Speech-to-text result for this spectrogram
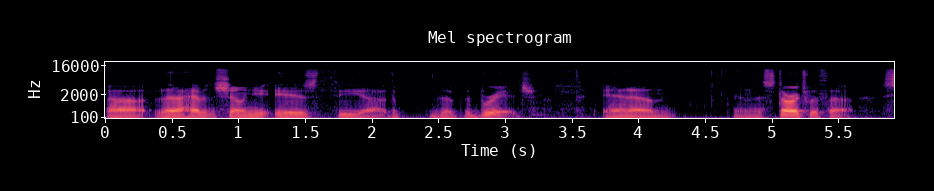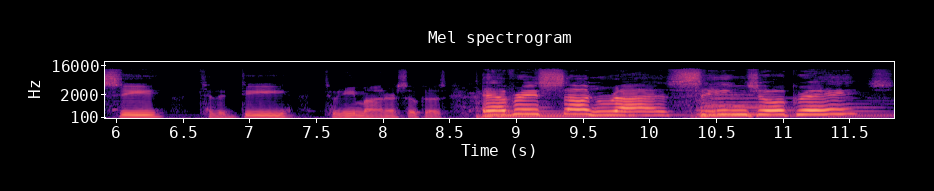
uh, that I haven't shown you is the uh, the, the, the bridge, and um, and it starts with a C to the D to an E minor. So it goes every sunrise sings your grace,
